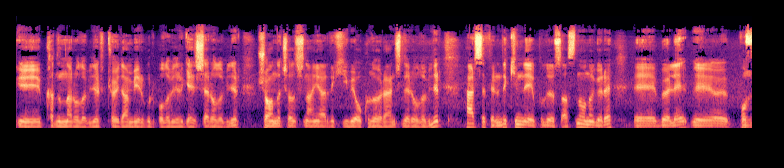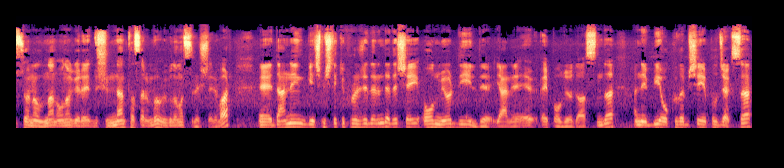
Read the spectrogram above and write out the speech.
e, kadınlar olabilir, köyden bir grup olabilir, gençler olabilir. Şu anda çalışılan yerdeki gibi okul öğrencileri olabilir. Her seferinde kimle yapılıyorsa aslında ona göre e, böyle e, pozisyon alınan, ona göre düşünülen tasarım ve uygulama süreçleri var. E, derneğin geçmişteki projelerinde de şey olmuyor değildi. Yani hep- oluyordu aslında. Hani bir okulda bir şey yapılacaksa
